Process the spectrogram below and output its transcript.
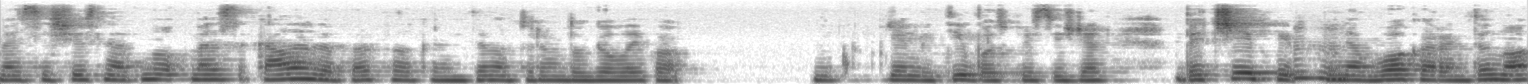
mes iš vis net, nu, mes gal ir dabar per karantiną turim daugiau laiko prie mytybos prisižiūrėti. Bet šiaip, kaip mhm. nebuvo karantino,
